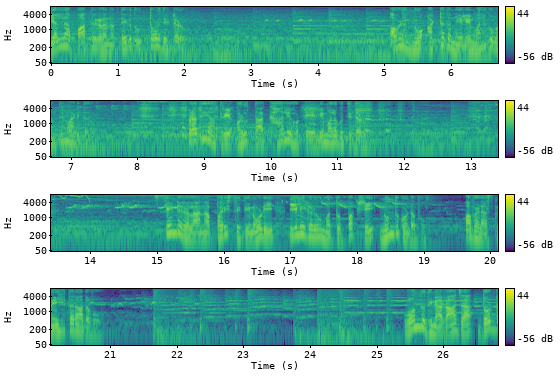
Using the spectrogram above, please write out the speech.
ಎಲ್ಲ ಪಾತ್ರೆಗಳನ್ನ ತೆಗೆದು ತೊಳೆದಿಟ್ಟಳು. ಅವಳನ್ನು ಅಟ್ಟದ ಮೇಲೆ ಮಲಗುವಂತೆ ಮಾಡಿದರು. ಪ್ರತಿ ರಾತ್ರಿ ಅಳುತ್ತಾ ಖಾಲಿ ಹೊಟ್ಟೆಯಲ್ಲಿ ಮಲಗುತ್ತಿದ್ದಳು. ಸಿಂಡೆರಲಾನ ಪರಿಸ್ಥಿತಿ ನೋಡಿ ಇಲಿಗಳು ಮತ್ತು ಪಕ್ಷಿ ನೊಂದುಕೊಂಡವು. ಅವಳ ಸ್ನೇಹಿತರಾದವು. ಒಂದು ದಿನ ರಾಜ ದೊಡ್ಡ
